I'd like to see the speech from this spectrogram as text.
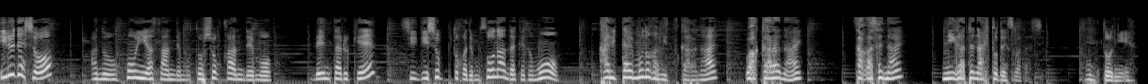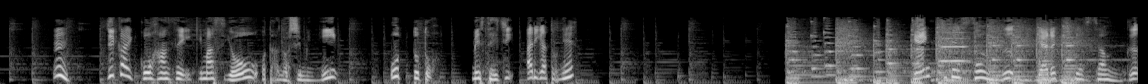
いるでしょ？あの、本屋さんでも図書館でも、レンタル系 ?CD ショップとかでもそうなんだけども、借りたいものが見つからない？わからない？探せない？苦手な人です、私。本当に。うん。次回後半戦いきますよ。お楽しみに。おっとと、メッセージありがとね。元気でソング、やる気でソング。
